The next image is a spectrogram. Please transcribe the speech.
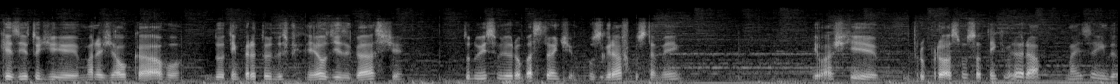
quesito de manejar o carro, do temperatura dos pneus, desgaste. Tudo isso melhorou bastante. Os gráficos também. Eu acho que pro próximo só tem que melhorar mais ainda.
